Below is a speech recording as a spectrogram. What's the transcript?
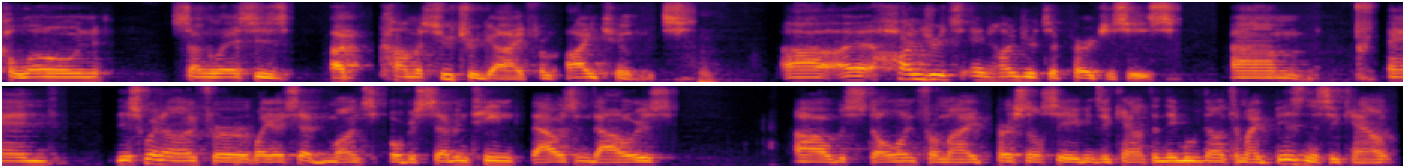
cologne, sunglasses, a Kama Sutra guide from iTunes, uh, uh, hundreds and hundreds of purchases. Um, and this went on for, like I said, months. Over $17,000 uh, was stolen from my personal savings account. Then they moved on to my business account.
